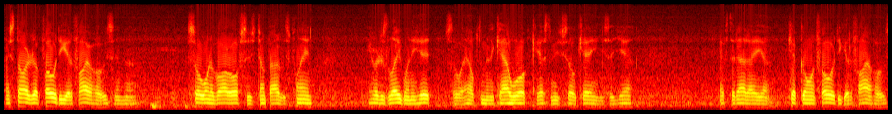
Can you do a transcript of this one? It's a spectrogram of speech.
I started up forward to get a fire hose, and uh, saw one of our officers jump out of his plane. He hurt his leg when he hit, so I helped him in the catwalk, asked him if he's okay, and he said, yeah. After that, I uh, kept going forward to get a fire hose.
